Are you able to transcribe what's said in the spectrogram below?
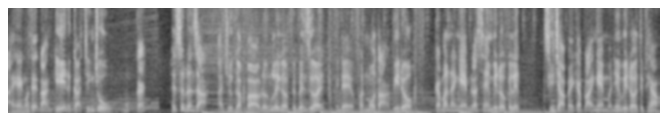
Anh em có thể đăng ký được cả chính chủ một cách hết sức đơn giản. Hãy truy cập vào đường link ở phía bên dưới để phần mô tả video. Cảm ơn anh em đã xem video clip. Xin chào và hẹn gặp lại anh em ở những video tiếp theo.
